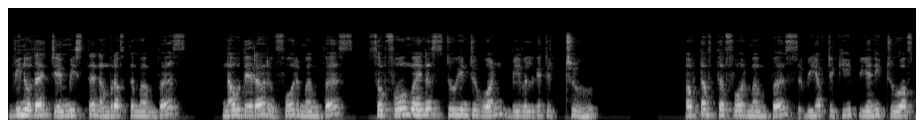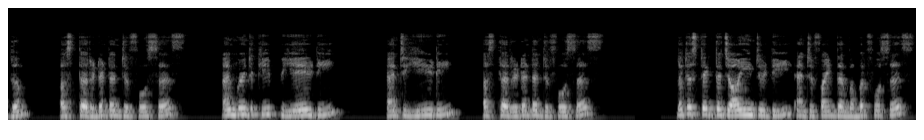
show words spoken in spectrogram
We know that m is the number of the members. Now there are 4 members. So 4 minus 2 into 1, we will get 2. Out of the 4 members, we have to keep any 2 of them as the redundant forces. I am going to keep AD and ED as the redundant forces. Let us take the joint D and to find the member forces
